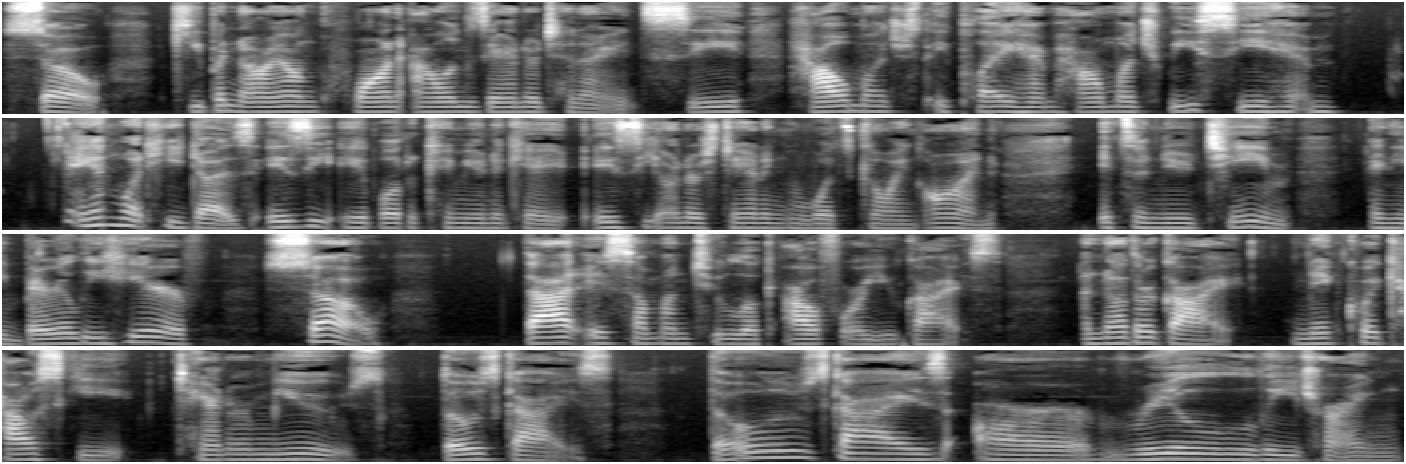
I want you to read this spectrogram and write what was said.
So keep an eye on Kwon Alexander tonight. See how much they play him, how much we see him, and what he does. Is he able to communicate? Is he understanding what's going on? It's a new team, and he barely here. So that is someone to look out for, you guys. Another guy, Nick Kwiatkowski, Tanner Muse, those guys. Those guys are really trying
